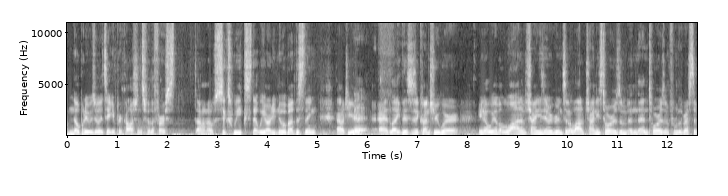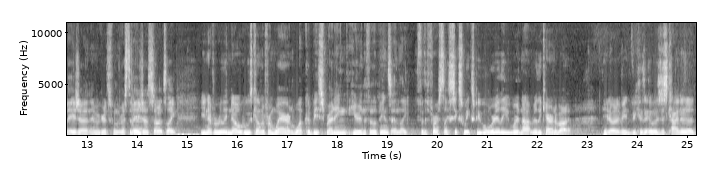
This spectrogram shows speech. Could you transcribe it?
nobody was really taking precautions for the first I don't know six weeks that we already knew about this thing out here, and like this is a country where you know we have a lot of Chinese immigrants and a lot of Chinese tourism and, and tourism from the rest of Asia and immigrants from the rest of Yeah. Asia. So it's like you never really know who's coming from where and what could be spreading here in the Philippines. And like for the first like six weeks, people really were not really caring about it. You know what I mean? Because it was just kind of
